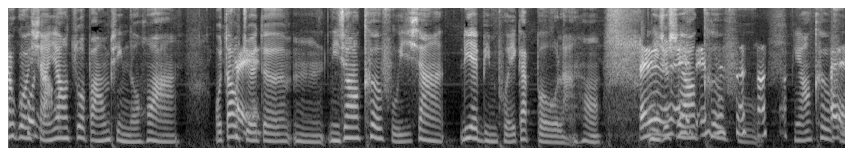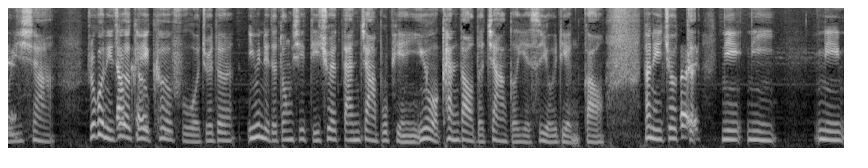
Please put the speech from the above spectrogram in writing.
如果想要做保养品的话，我倒觉得，嗯，你就要克服一下你的面皮甲薄啦，吼，哎你就是要哎克服，你要克服哎一下。如果你这个可以克克服，我觉得，因为你的东西的确单价不便宜，因为我看到的价格也是有一点高，那你就对等你你你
